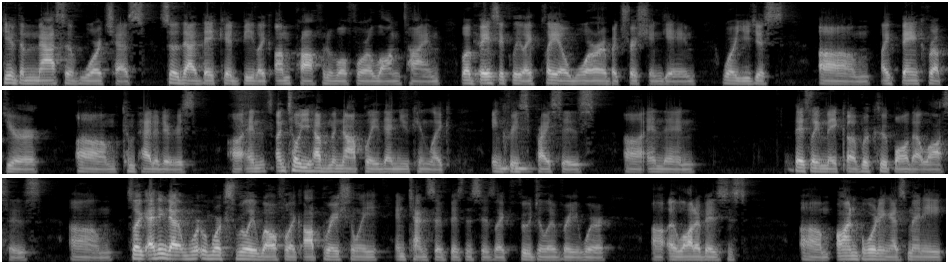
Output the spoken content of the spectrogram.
give them massive war chests so that they could be like unprofitable for a long time, but yeah. basically like play a war of attrition game where you just um, like bankrupt your um, competitors, uh, and until you have a monopoly, then you can like increase mm-hmm. prices uh, and then basically make uh, recoup all that losses. Um, so like I think that w- works really well for like operationally intensive businesses like food delivery, where uh, a lot of it is just um, onboarding as many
